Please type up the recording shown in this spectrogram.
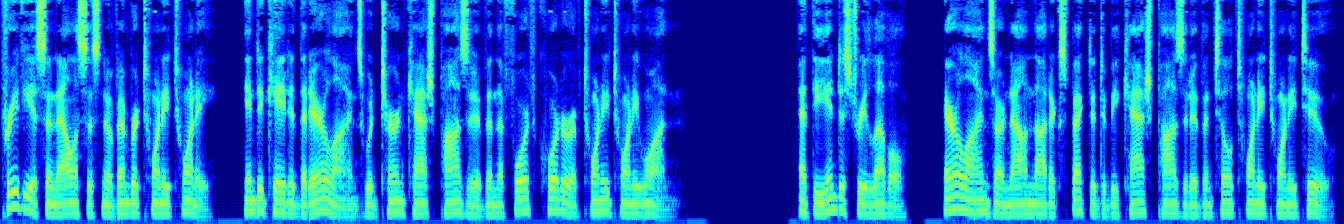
Previous analysis November 2020 indicated that airlines would turn cash positive in the fourth quarter of 2021. At the industry level, airlines are now not expected to be cash positive until 2022.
